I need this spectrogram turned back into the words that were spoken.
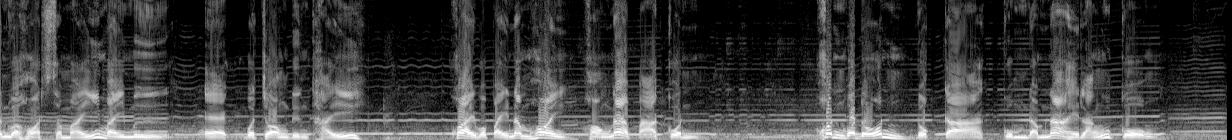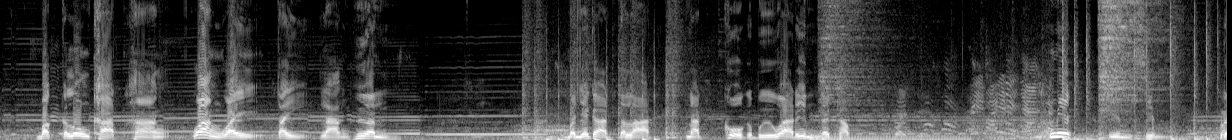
พิ่นว่าหอดสมัยใหม่มือ แอกบ่จองดึงไถ ควายบ่ไปน้ำห้อยห้องหน้าปากลคนบ่โดน ดกกากลุ่มดำหน้าให้หลังโกง บักกะโลงขาดห่างว่างไว้ใต้หล่างเฮือน บรรยากาศตลาดนัดโคกระบือว่ารินนะครับ มิดอิ่มซิมไร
